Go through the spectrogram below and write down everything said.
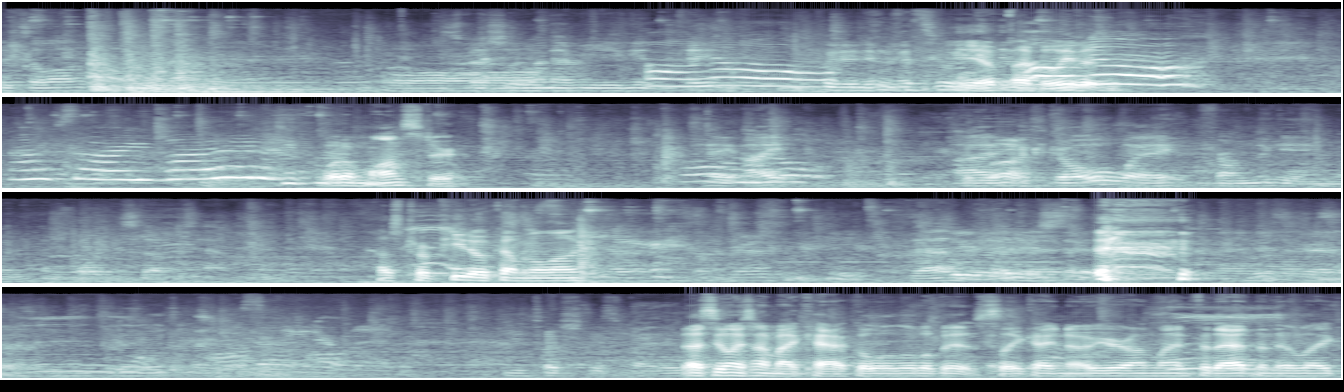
It's a long haul, you know? Especially whenever you get Oh paid. no. Put it in between. Yep, I Oh believe it. Oh, no. I'm sorry, bud. What a monster. Hey, Oh, I, no. I luck. go away from the game when important stuff is happening. How's Torpedo coming along? That's interesting. You touched the spider. That's the only time I cackle a little bit. It's like I know you're online for that, then they're like,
